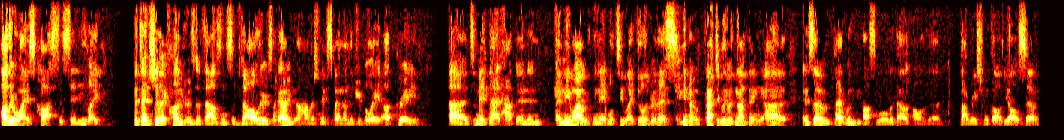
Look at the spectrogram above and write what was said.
otherwise cost the city like potentially like hundreds of thousands of dollars. Like I don't even know how much they've spent on the Drupal 8 upgrade uh, to make that happen. And and meanwhile, we've been able to like deliver this, you know, practically with nothing. Uh, and so that wouldn't be possible without all the collaboration with all of y'all. So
